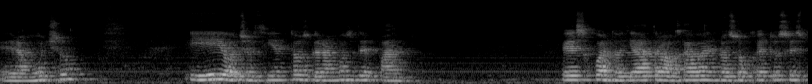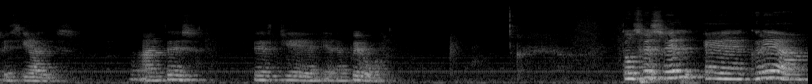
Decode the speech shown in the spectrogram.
era mucho, y 800 gramos de pan. Es cuando ya trabajaba en los objetos especiales. Antes es que era peor. Entonces él eh, crea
